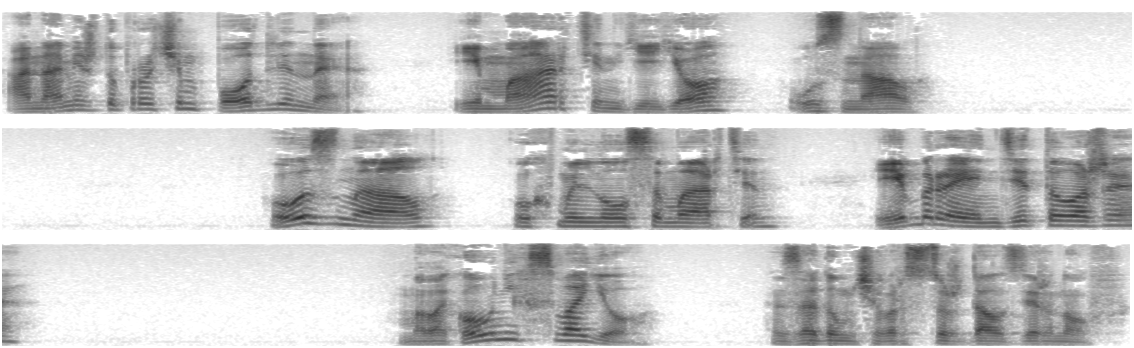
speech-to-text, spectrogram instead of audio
Она, между прочим, подлинная, и Мартин ее узнал. «Узнал», — ухмыльнулся Мартин. И бренди тоже. Молоко у них свое, задумчиво рассуждал Зернов.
